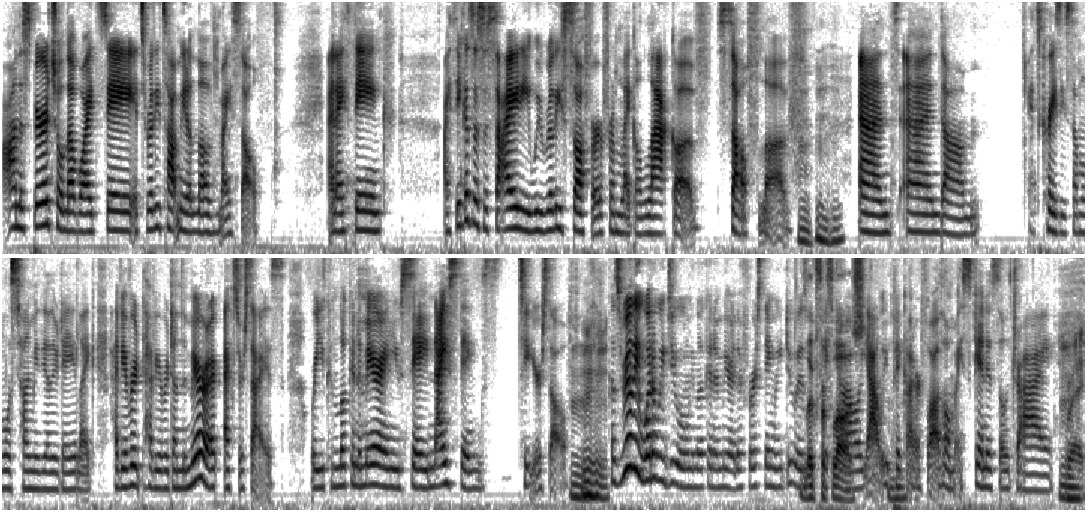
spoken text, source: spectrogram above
on a spiritual level, I'd say it's really taught me to love myself. And I think, I think as a society, we really suffer from like a lack of self love and and um it's crazy. Someone was telling me the other day like have you ever have you ever done the mirror exercise where you can look in a mirror and you say nice things to yourself. Mm-hmm. Mm-hmm. Because really what do we do when we look in a mirror? The first thing we do is Look for flaws. out- yeah we pick mm-hmm. out our flaws. Oh my skin is so dry. Right.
